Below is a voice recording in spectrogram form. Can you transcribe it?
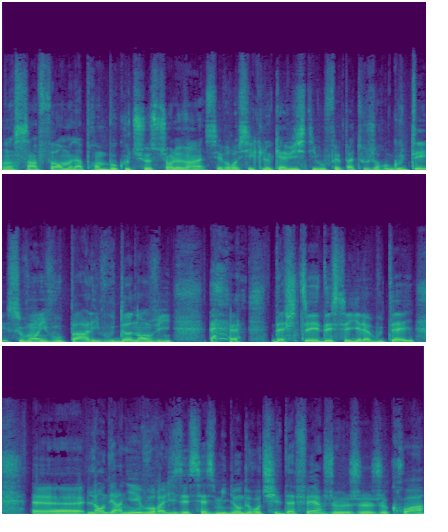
on s'informe, on apprend beaucoup de choses sur le vin. C'est vrai aussi que le caviste, il vous fait pas toujours goûter. Souvent, il vous parle, il vous donne envie d'acheter et d'essayer la bouteille. Euh, L'an dernier, vous réalisez 16 millions d'euros de chiffre d'affaires, je, je, je, crois,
